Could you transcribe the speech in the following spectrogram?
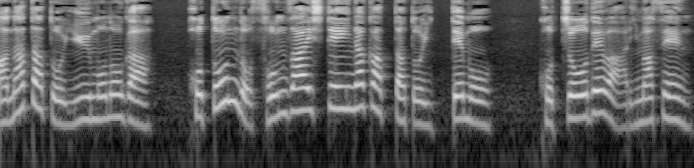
あなたというものがほとんど存在していなかったと言っても誇張ではありません。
